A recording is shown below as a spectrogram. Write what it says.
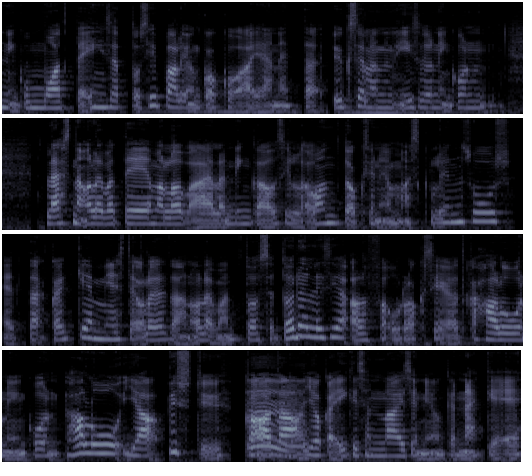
niin kuin muotteihinsa tosi paljon koko ajan. Että yksi sellainen iso niin kuin läsnä oleva teema Love Islandin kausilla on toksinen maskuliinisuus, että kaikkien miesten oletetaan olevan tuossa todellisia alfa-uroksia, jotka haluaa, niin kuin, haluaa ja pystyy kaataa Mm. joka ikisen naisen, jonka näkee.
